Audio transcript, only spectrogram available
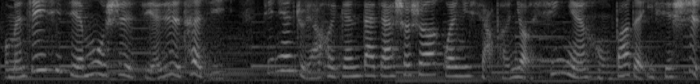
我们这一期节目是节日特辑，今天主要会跟大家说说关于小朋友新年红包的一些事。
